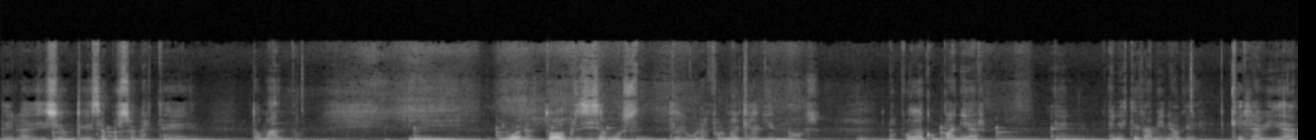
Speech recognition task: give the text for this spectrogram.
de la decisión que esa persona esté tomando. Y, bueno, todos precisamos de alguna forma que alguien nos, nos pueda acompañar en, este camino que, es la vida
